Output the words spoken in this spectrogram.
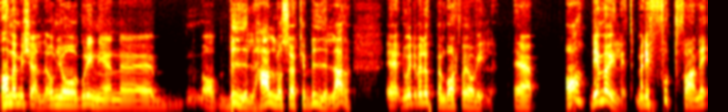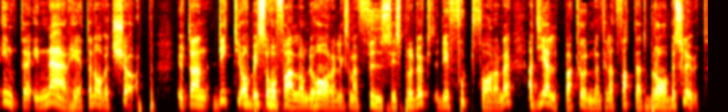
Ja, men Michel, om jag går in i en eh, ja, bilhall och söker bilar, eh, då är det väl uppenbart vad jag vill. Eh, ja, det är möjligt, men det är fortfarande inte i närheten av ett köp. Utan ditt jobb i så fall, om du har en, liksom en fysisk produkt, det är fortfarande att hjälpa kunden till att fatta ett bra beslut.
